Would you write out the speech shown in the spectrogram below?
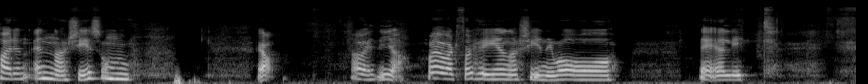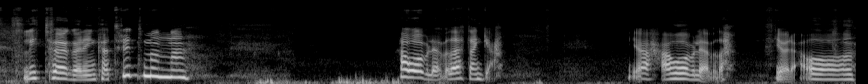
har en energi som Ja, jeg vet. Ja. det har i hvert fall høy energinivå, og det er litt litt høyere enn hva jeg trodde, men eh, jeg overlever det, tenker jeg. Ja, jeg overlever det, gjør jeg. Og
